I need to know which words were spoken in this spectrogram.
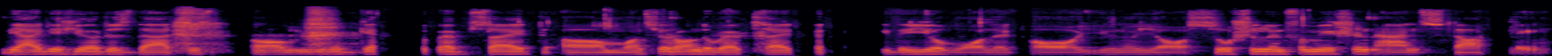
The idea here is that just um, you know get the website. Um, once you're on the website, either your wallet or you know your social information and start playing.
